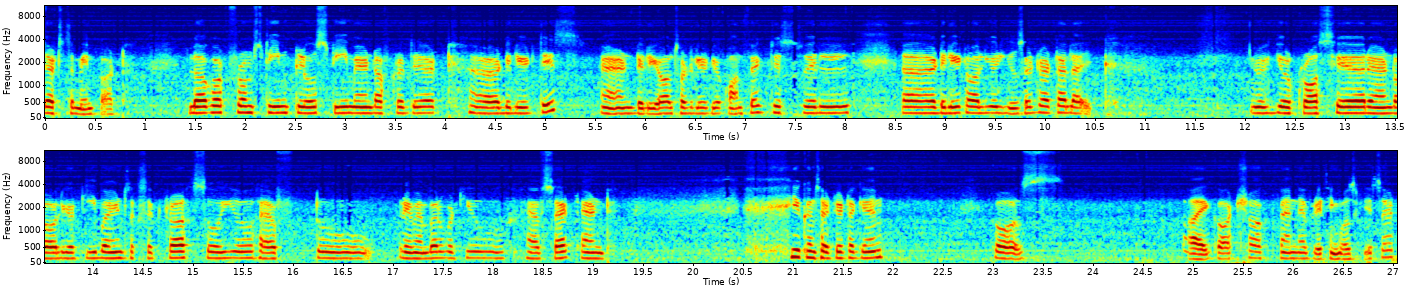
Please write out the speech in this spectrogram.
That's the main part log out from steam close steam and after that uh, delete this. And delete also delete your config. This will uh, delete all your user data like your crosshair and all your keybinds etc so you have to remember what you have set and you can set it again. Because I got shocked when everything was reset.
